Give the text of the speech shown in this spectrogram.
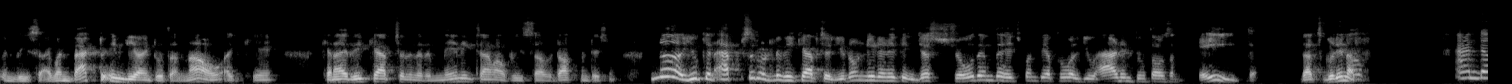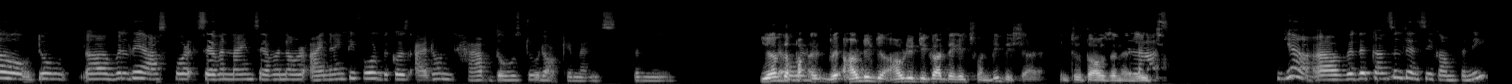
in visa. I went back to India in 2000. Now I can can I recapture in the remaining time of visa documentation? No, you can absolutely recapture. You don't need anything. Just show them the H-1B approval you had in 2008. That's good enough. oh, and uh, do uh, will they ask for 797 or I-94 because I don't have those two documents with me. You have The the how did you how did you got the H-1B Disha in 2008? last yeah, uh, with the consultancy company.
